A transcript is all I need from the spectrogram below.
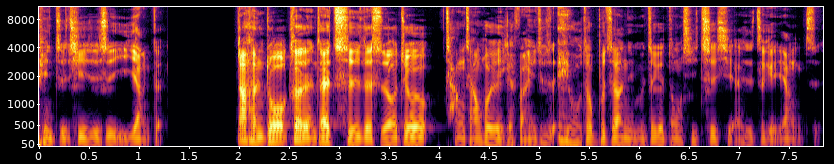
品质其实是一样的。那很多客人在吃的时候，就常常会有一个反应，就是：哎，我都不知道你们这个东西吃起来是这个样子，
